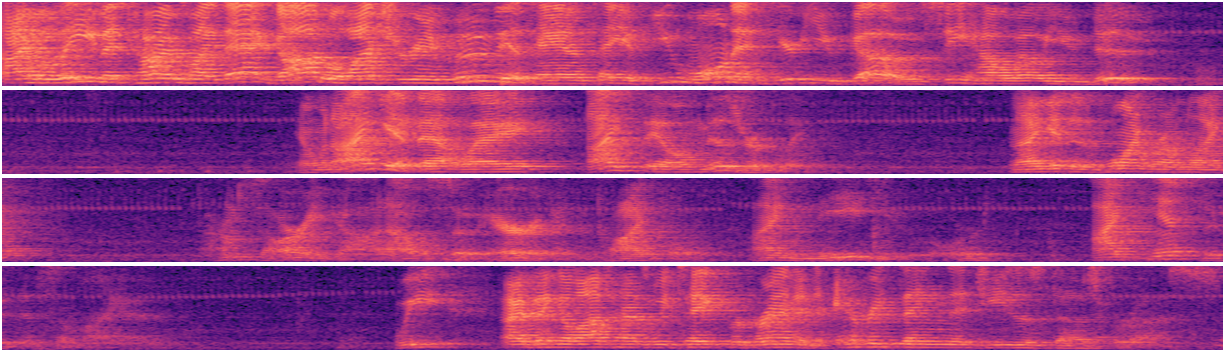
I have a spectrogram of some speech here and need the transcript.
I believe at times like that, God will actually remove His hand and say, if you want it, here you go. See how well you do. And when I get that way, I fail miserably. And I get to the point where I'm like, I'm sorry, God, I was so arrogant and prideful. I need you, Lord. I can't do this on my own. We, I think a lot of times we take for granted everything that Jesus does for us.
